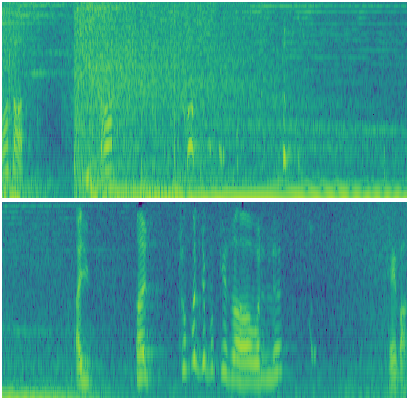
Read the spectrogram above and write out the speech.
오! 오! 나왔다! 나왔 아이 아, 첫 번째 뽑기에서 나와버렸네? 대박.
